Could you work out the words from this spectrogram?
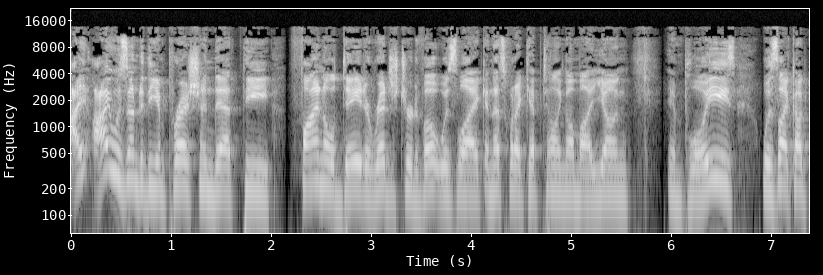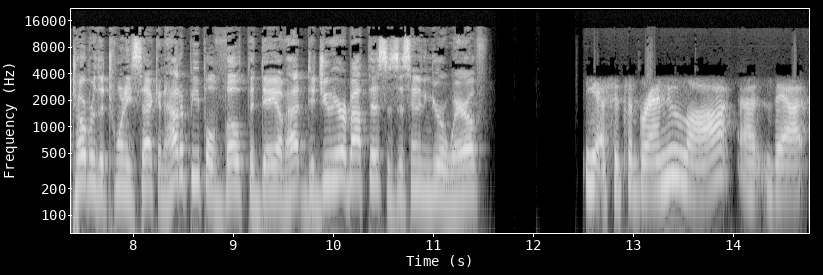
I, I was under the impression that the final day to register to vote was like, and that's what I kept telling all my young employees, was like October the 22nd. How do people vote the day of? How, did you hear about this? Is this anything you're aware of? Yes, it's a brand new law uh, that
